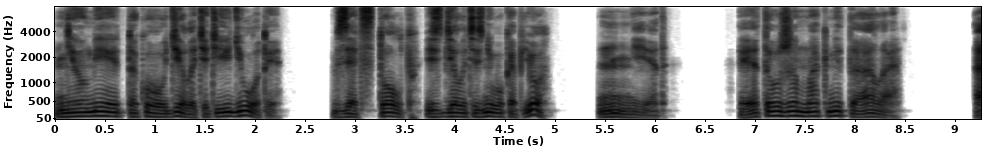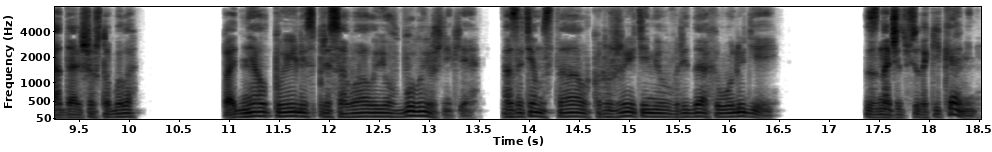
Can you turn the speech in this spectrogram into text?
Не умеют такого делать эти идиоты. Взять столб и сделать из него копье? Нет. Это уже маг металла. А дальше что было? Поднял пыль и спрессовал ее в булыжнике, а затем стал кружить ими в рядах его людей. Значит, все таки камень.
